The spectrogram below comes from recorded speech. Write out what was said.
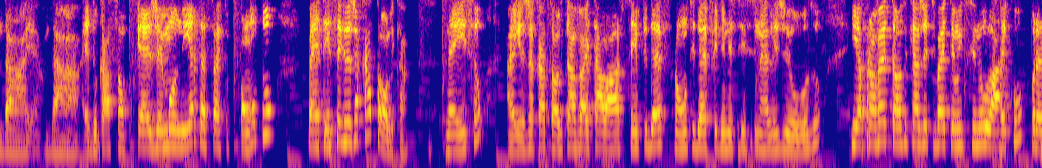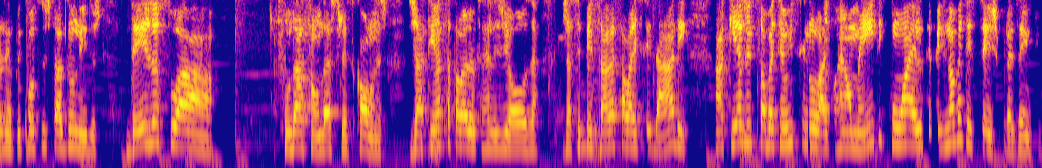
da, da educação, porque a hegemonia até certo ponto pertence à Igreja Católica, né? Isso, a Igreja Católica vai estar lá sempre de frente defendendo esse ensino religioso e aproveitando que a gente vai ter um ensino laico, por exemplo, enquanto os Estados Unidos, desde a sua fundação das três colônias, já tinha essa tolerância religiosa, já se pensava essa laicidade, aqui a gente só vai ter um ensino laico realmente com a LTP de 96, por exemplo.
